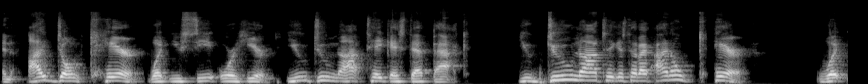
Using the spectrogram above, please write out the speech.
and I don't care what you see or hear. You do not take a step back. You do not take a step back. I don't care what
